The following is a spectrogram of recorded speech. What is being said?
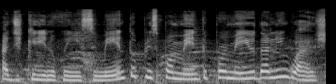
adquirindo conhecimento principalmente por meio da linguagem.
